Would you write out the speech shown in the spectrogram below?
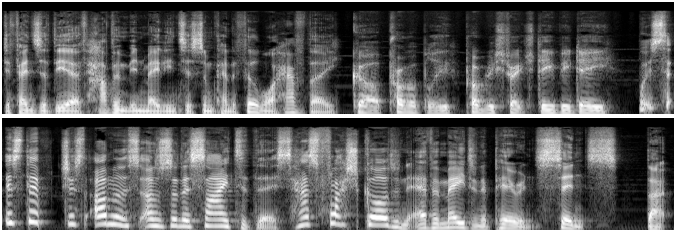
Defense of the Earth haven't been made into some kind of film, or have they? God, probably, probably straight to DVD. Well, is, there, is there just on, as an aside to this, has Flash Gordon ever made an appearance since that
